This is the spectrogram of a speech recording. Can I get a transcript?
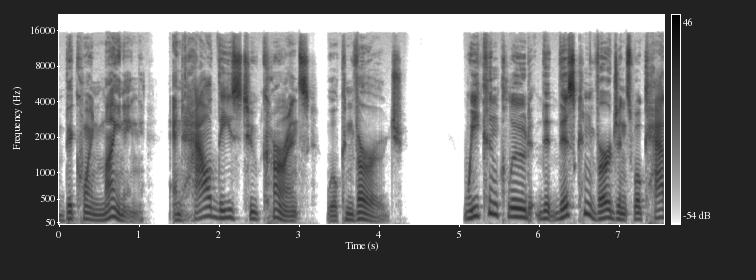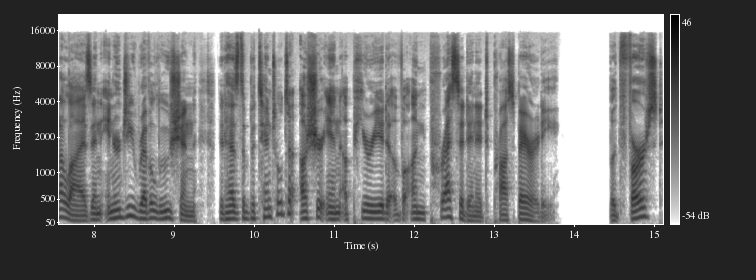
Bitcoin mining, and how these two currents will converge. We conclude that this convergence will catalyze an energy revolution that has the potential to usher in a period of unprecedented prosperity. But first,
